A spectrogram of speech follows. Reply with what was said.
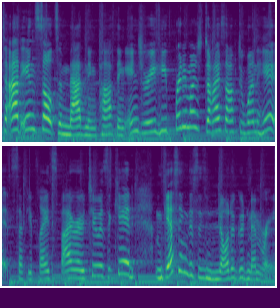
To add insult to maddening pathing injury, he pretty much dies after one hit, so if you played Spyro 2 as a kid, I'm guessing this is not a good memory.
